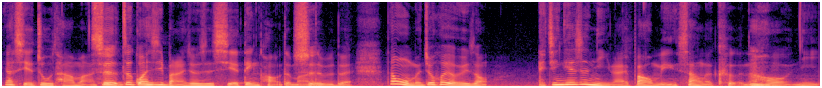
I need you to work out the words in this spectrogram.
要协助他嘛，是这这关系本来就是协定好的嘛，对不对？但我们就会有一种，哎、欸，今天是你来报名上了课，然后你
